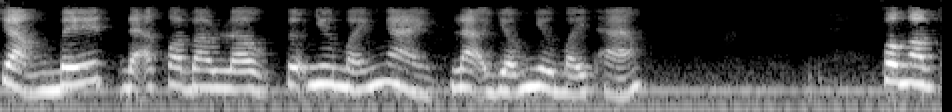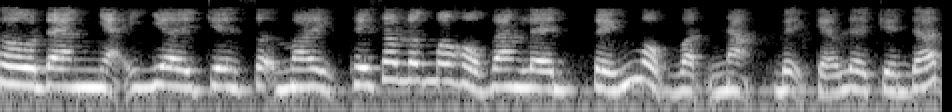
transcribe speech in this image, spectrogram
Chẳng biết đã qua bao lâu, tự như mấy ngày, lại giống như mấy tháng. Phùng ngọc thu đang nhảy dây trên sợi mây, thì sau lưng mơ hồ vang lên tiếng một vật nặng bị kéo lê trên đất.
